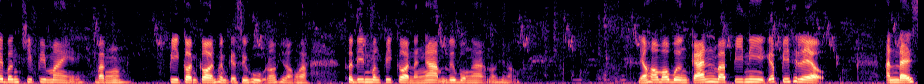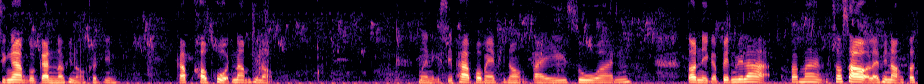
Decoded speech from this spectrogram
ยเบิ่งคลิปปีใหม่บางปีก่อนๆเพิ่นก็สิฮู้เนาะพี่น้องว่า ถั่วดินบางปีก่อนนะงามหรือบ่งามเนาะพี่น้องเดี๋ยวเรามาเบิ่งกันว่าปีนี้กับปีที่แล้วอันใดสิงามกว่ากันเนาะพี่น้องถั่วดิน กับข้าวโพดน้ำพี่น้องเมื่อนี้สิพาพ่อแม่พี่น้องไปสวน ตอนนี้ก็เป็นเวลาประมาณเช้าๆอะไรพี่น้องตอนเ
